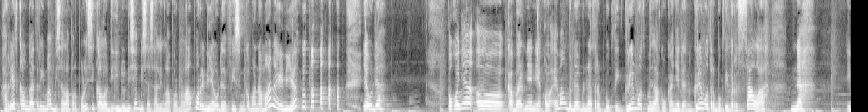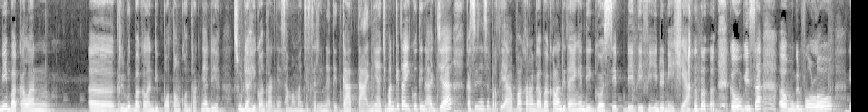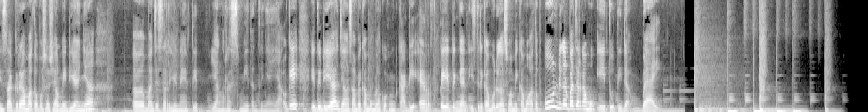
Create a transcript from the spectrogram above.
Harriet kalau nggak terima bisa lapor polisi kalau di Indonesia bisa saling lapor melapor ini ya udah visum ke mana-mana ini ya ya udah Pokoknya uh, kabarnya nih ya kalau emang benar-benar terbukti Greenwood melakukannya dan Greenwood terbukti bersalah, nah ini bakalan uh, Greenwood bakalan dipotong kontraknya dia sudahi kontraknya sama Manchester United katanya. Cuman kita ikutin aja kasusnya seperti apa karena nggak bakalan ditayangin di gosip di TV Indonesia. Kamu bisa uh, mungkin follow Instagram ataupun sosial medianya uh, Manchester United yang resmi tentunya ya. Oke, itu dia. Jangan sampai kamu melakukan KDRT dengan istri kamu, dengan suami kamu ataupun dengan pacar kamu. Itu tidak baik.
